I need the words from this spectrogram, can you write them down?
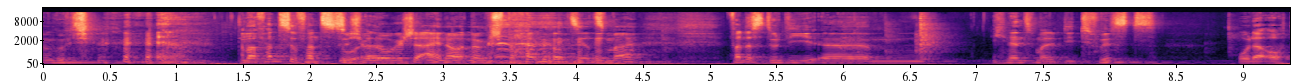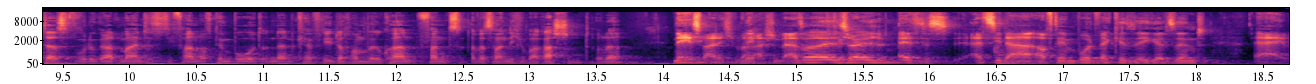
ja, gut. Aber fandst du, fandst du, äh, Psychologische Einordnung sparen wir uns jetzt mal. fandest du die, ähm, ich nenne es mal die Twists oder auch das, wo du gerade meintest, die fahren auf dem Boot und dann kämpfen die doch am Vulkan, fand, aber es war nicht überraschend, oder? Nee, es war nicht überraschend. Also, ich, es ist, als sie da auf dem Boot weggesegelt sind, äh,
